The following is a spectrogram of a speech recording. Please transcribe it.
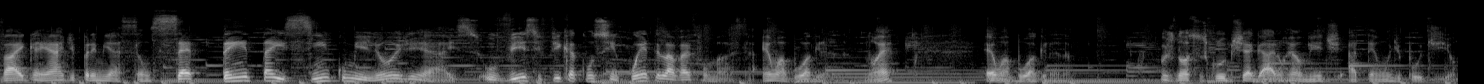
vai ganhar de premiação 75 milhões de reais. O vice fica com 50 e lá vai fumaça. É uma boa grana não é? É uma boa grana. Os nossos clubes chegaram realmente até onde podiam.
